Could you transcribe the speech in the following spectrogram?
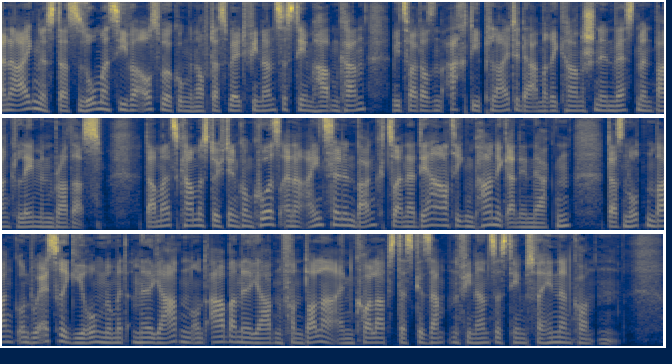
Ein Ereignis, das so massive Auswirkungen auf das Weltfinanzsystem haben kann, wie 2008 die Pleite der amerikanischen Investmentbank Lehman Brothers. Damals kam es durch den Konkurs einer einzelnen Bank zu einer derartigen Panik an den Märkten, dass Notenbank und US-Regierung nur mit Milliarden und Abermilliarden von Dollar einen Kollaps des gesamten Finanzsystems verhindern konnten.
